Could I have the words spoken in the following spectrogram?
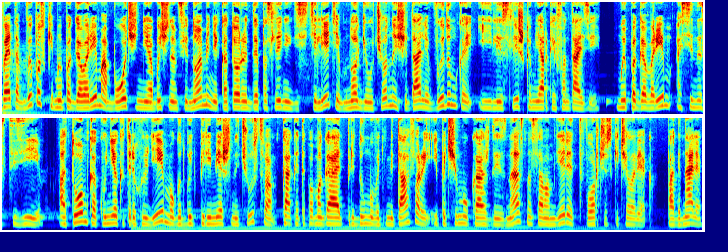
В этом выпуске мы поговорим об очень необычном феномене, который до последних десятилетий многие ученые считали выдумкой или слишком яркой фантазией. Мы поговорим о синестезии, о том, как у некоторых людей могут быть перемешаны чувства, как это помогает придумывать метафоры и почему каждый из нас на самом деле творческий человек. Погнали!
